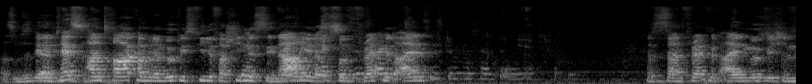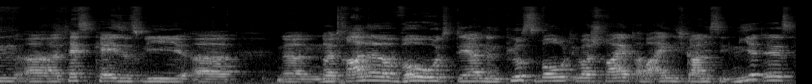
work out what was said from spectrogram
also in dem Testantrag haben wir dann möglichst viele verschiedene Szenarien. Das ist so ein Thread mit allen. Halt das ist ein Thread mit allen möglichen äh, Testcases wie äh, eine neutrale Vote, der einen Plus-Vote überschreibt, aber eigentlich gar nicht signiert ist.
